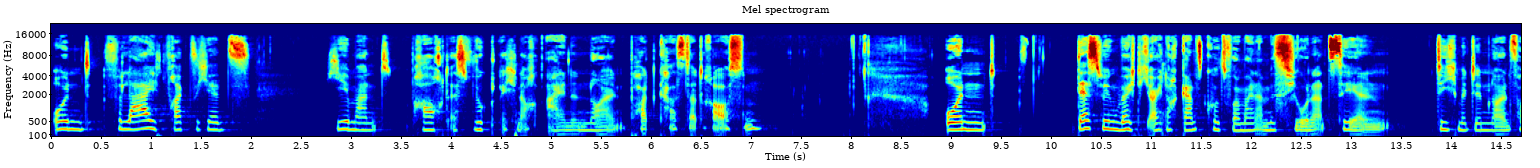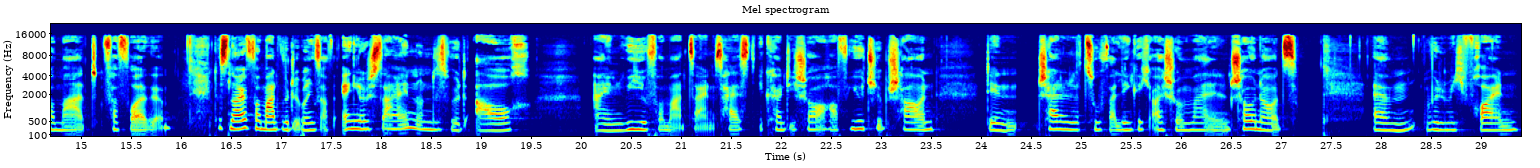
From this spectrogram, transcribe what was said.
und vielleicht fragt sich jetzt jemand, braucht es wirklich noch einen neuen Podcast da draußen? Und deswegen möchte ich euch noch ganz kurz von meiner Mission erzählen, die ich mit dem neuen Format verfolge. Das neue Format wird übrigens auf Englisch sein und es wird auch ein Videoformat sein. Das heißt, ihr könnt die Show auch auf YouTube schauen. Den Channel dazu verlinke ich euch schon mal in den Show Notes. Ähm, würde mich freuen,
